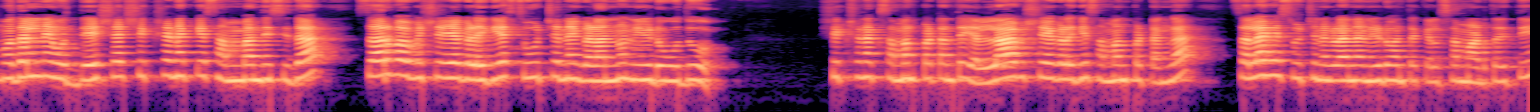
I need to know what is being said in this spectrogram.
ಮೊದಲನೇ ಉದ್ದೇಶ, ಶಿಕ್ಷಣಕ್ಕೆ ಸಂಬಂಧಿಸಿದ ಸರ್ವ ವಿಷಯಗಳಿಗೆ ಸೂಚನೆಗಳನ್ನು ನೀಡುವುದು. ಶಿಕ್ಷಣಕ್ಕೆ ಸಂಬಂಧಪಟ್ಟಂತೆ ಎಲ್ಲ ವಿಷಯಗಳಿಗೆ ಸಂಬಂಧಪಟ್ಟಂಗ ಸಲಹೆ ಸೂಚನೆಗಳನ್ನು ನೀಡುವಂಥ ಕೆಲಸ ಮಾಡ್ತೈತಿ.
